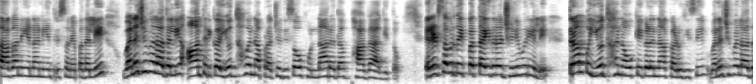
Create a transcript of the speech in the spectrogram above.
ಸಾಗಣೆಯನ್ನು ನಿಯಂತ್ರಿಸುವ ನೆಪದಲ್ಲಿ ವೆನೆಜುವೆಲಾದಲ್ಲಿ ಆಂತರಿಕ ಯುದ್ಧವನ್ನು ಪ್ರಚೋದಿಸೋ ಹುನ್ನಾರದ ಭಾಗ ಆಗಿತ್ತು. ಎರಡು ಸಾವಿರದ ಇಪ್ಪತ್ತೈದರ ಜನವರಿಯಲ್ಲಿ ಟ್ರಂಪ್ ಯುದ್ಧ ನೌಕೆಗಳನ್ನು ಕಳುಹಿಸಿ ವೆನೆಜುವೆಲಾದ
